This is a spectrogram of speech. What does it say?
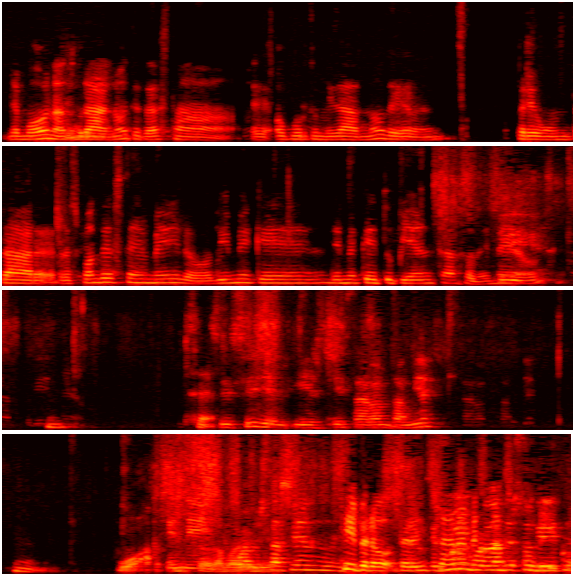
de modo natural, ¿no? Te da esta eh, oportunidad, ¿no? De preguntar, responde a este email o dime qué, dime qué tú piensas o de mí. Sí, sí, y, Instagram también. Sí, pero, Instagram es, más público.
